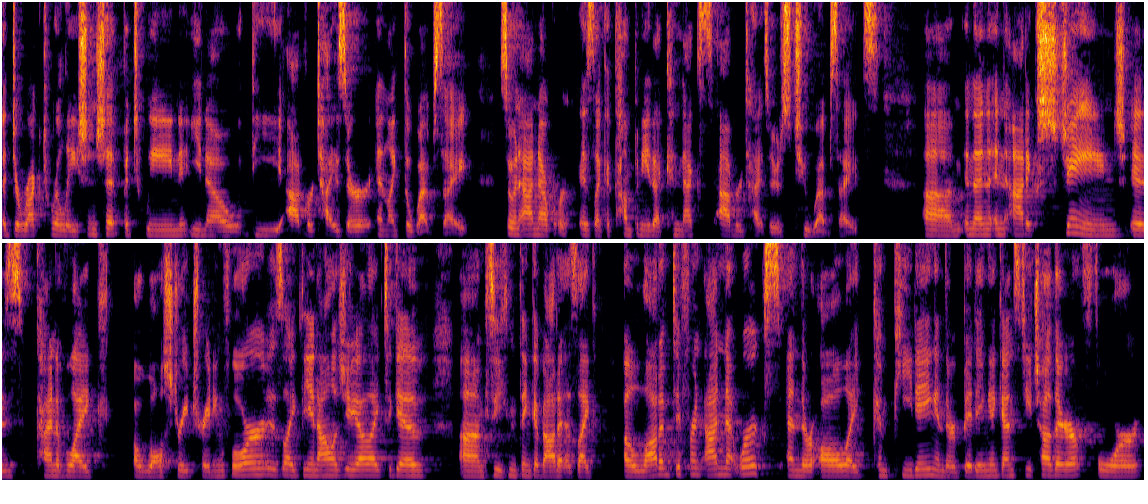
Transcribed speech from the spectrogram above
a direct relationship between, you know, the advertiser and like the website. So an ad network is like a company that connects advertisers to websites. Um, and then an ad exchange is kind of like a Wall Street trading floor is like the analogy I like to give. Um, so you can think about it as like a lot of different ad networks and they're all like competing and they're bidding against each other for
